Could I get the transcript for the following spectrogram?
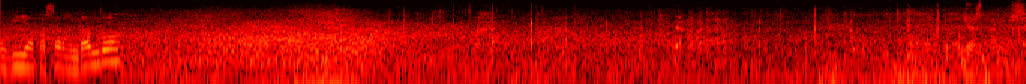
Aquí a pasar andando. Ya estamos.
